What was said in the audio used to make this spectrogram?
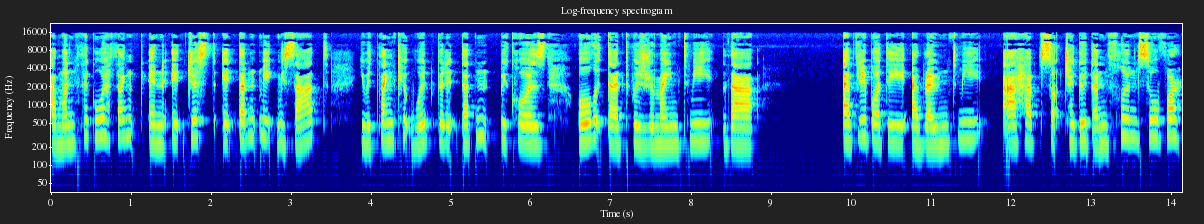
a month ago, I think, and it just it didn't make me sad. You would think it would, but it didn't because all it did was remind me that everybody around me I have such a good influence over.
